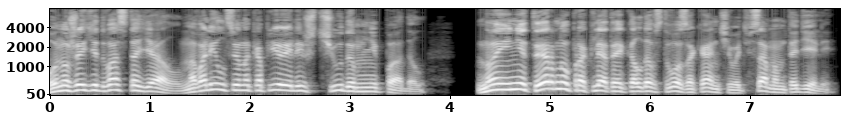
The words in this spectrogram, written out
Он уже едва стоял, навалился на копье и лишь чудом не падал. Но и не Терну проклятое колдовство заканчивать в самом-то деле.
